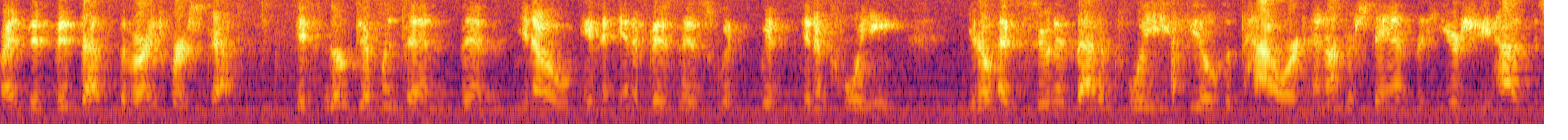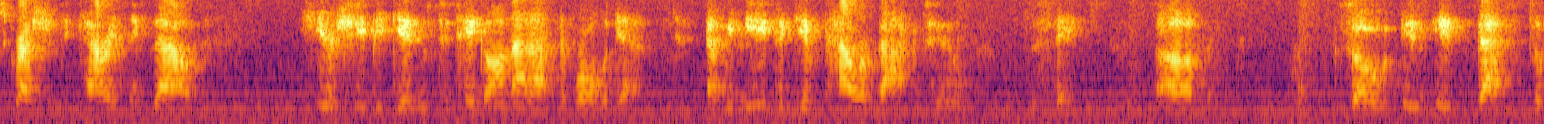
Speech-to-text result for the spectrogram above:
right? That's the very first step. It's no different than, than you know, in, in a business with, with an employee. You know, as soon as that employee feels empowered and understands that he or she has discretion to carry things out, he or she begins to take on that active role again. And we need to give power back to the states. Um, so it, it, that's the,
